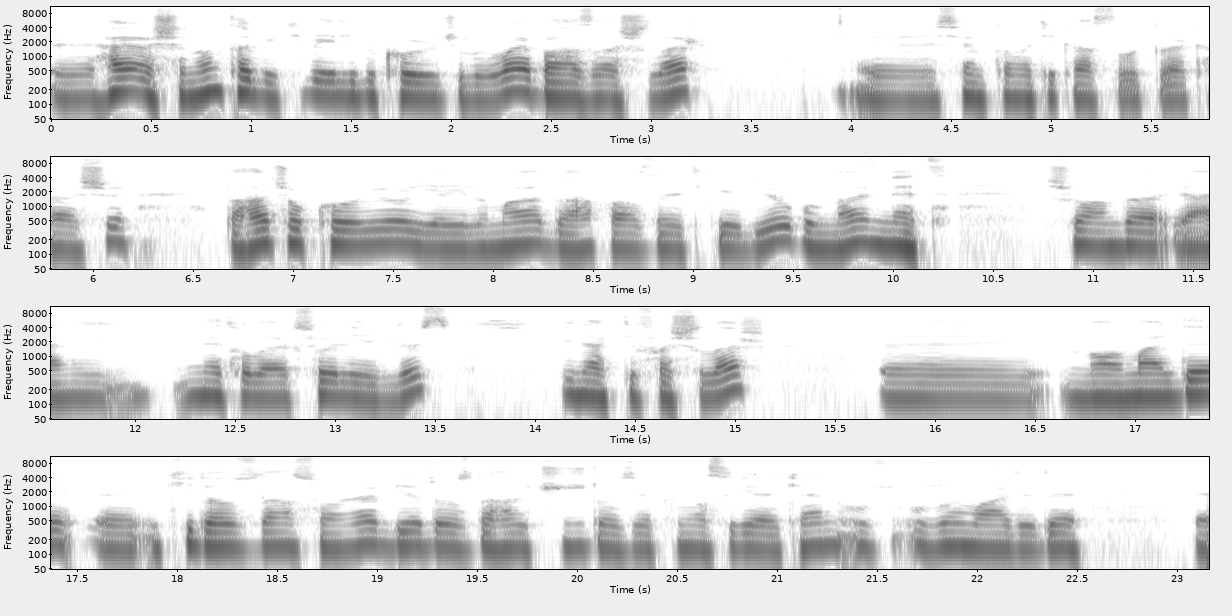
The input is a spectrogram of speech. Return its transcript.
E, her aşının tabii ki belli bir koruyuculuğu var. Bazı aşılar e, semptomatik hastalıklara karşı daha çok koruyor, yayılıma daha fazla etki ediyor. Bunlar net. Şu anda yani net olarak söyleyebiliriz. İnaktif aşılar e, normalde e, iki dozdan sonra bir doz daha üçüncü doz yapılması gereken uz, uzun vadede e,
